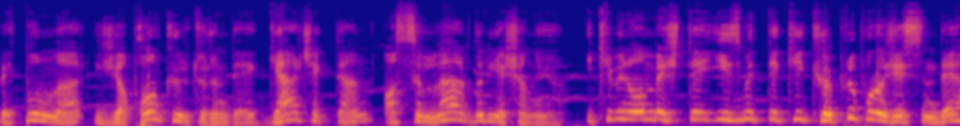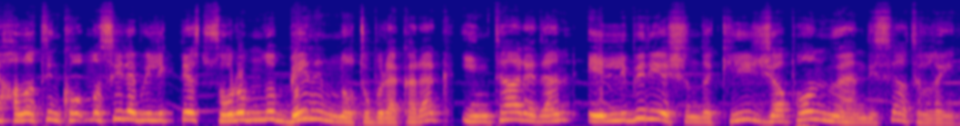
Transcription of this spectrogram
Ve bunlar Japon kültüründe gerçekten asırlardır yaşanıyor. 2015'te İzmit'teki köprü projesinde halatın kopmasıyla birlikte sorumlu benim notu bırakarak intihar eden 51 yaşındaki Japon mühendisi hatırlayın.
